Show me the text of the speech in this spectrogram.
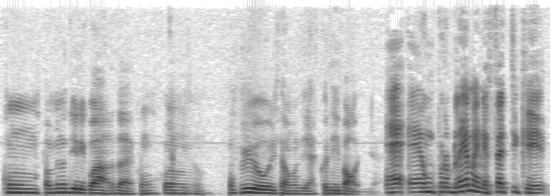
con un po' meno di riguardo, eh, con, con- con più diciamo, di, ecco, di voglia. È, è un problema in effetti che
